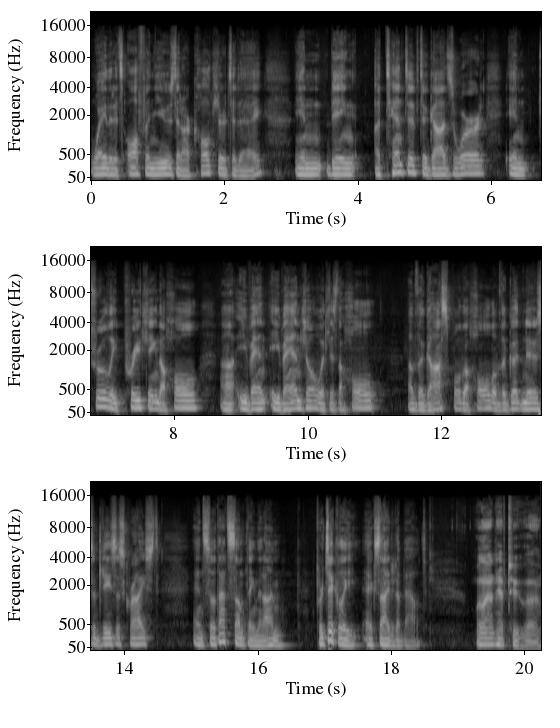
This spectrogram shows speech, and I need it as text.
way that it's often used in our culture today, in being attentive to God's word, in truly preaching the whole uh, evan- evangel, which is the whole of the gospel, the whole of the good news of Jesus Christ. And so that's something that I'm particularly excited about. Well, I'd have to uh,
